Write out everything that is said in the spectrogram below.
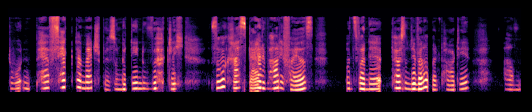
du ein perfekter Match bist und mit denen du wirklich so krass geile Party feierst, und zwar eine Personal Development Party, ähm,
